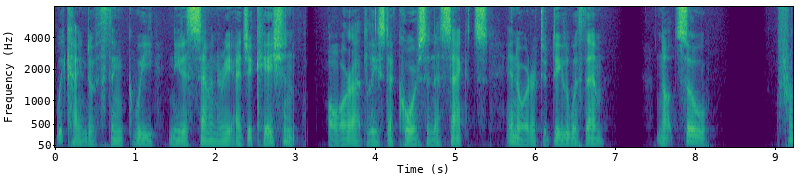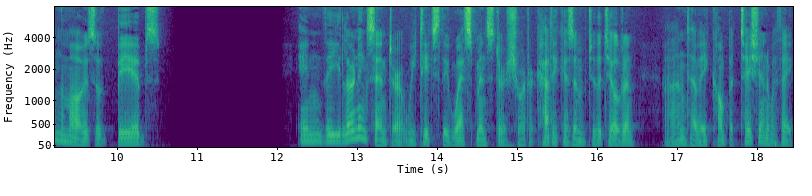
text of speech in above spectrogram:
we kind of think we need a seminary education, or at least a course in the sects, in order to deal with them. Not so. From the mouths of babes. In the Learning Centre, we teach the Westminster Shorter Catechism to the children and have a competition with a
